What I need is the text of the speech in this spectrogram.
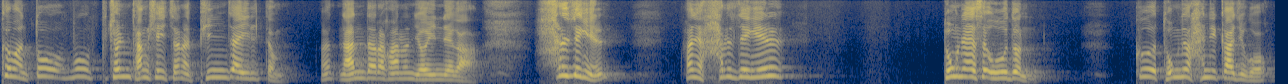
그러면 또 뭐 부처님 당시에 있잖아요 빈자 일등 어? 난다라고 하는 여인네가 하루 종일 아니 하루 종일 동네에서 얻은 그 동네 한입 가지고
